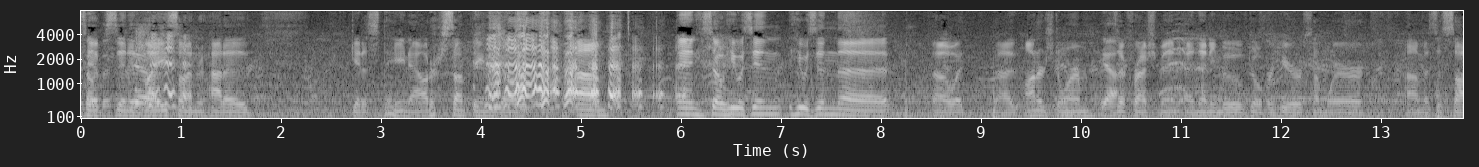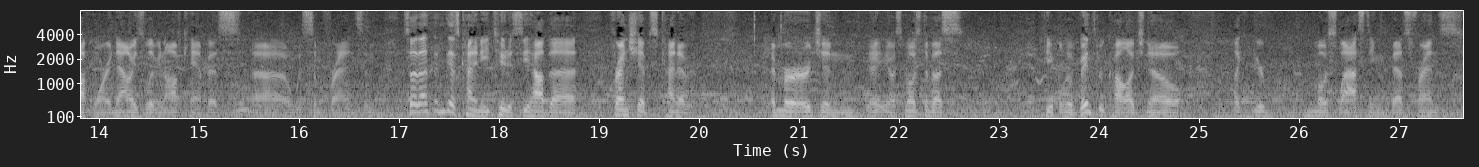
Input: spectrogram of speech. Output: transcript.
tips and Yeah. advice on how to get a stain out or something. you know. um, and so he was in he was in the uh, what, uh, honors dorm Yeah. as a freshman, and then he moved over here somewhere. Um, as a sophomore, and now he's living off campus uh, with some friends, and so that, I think that's kind of neat too to see how the friendships kind of emerge. And uh, you know, as most of us people who've been through college know, like your most lasting best friends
